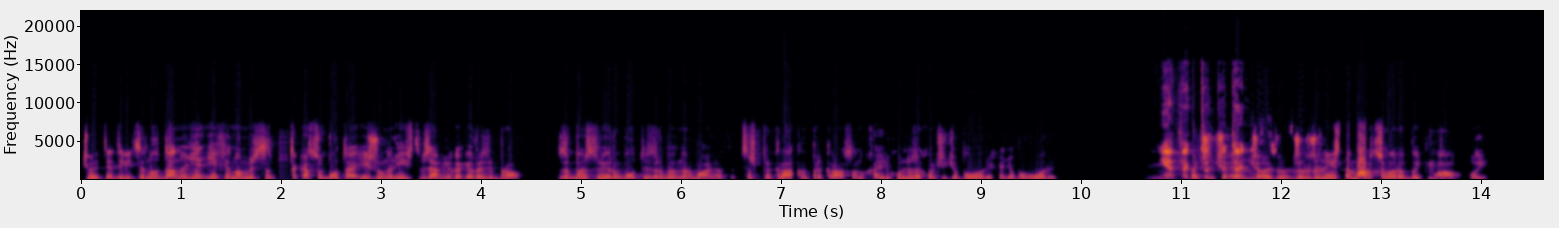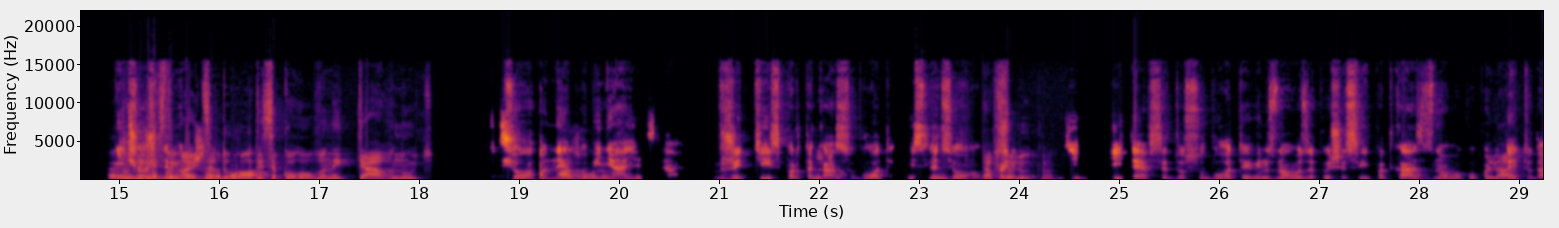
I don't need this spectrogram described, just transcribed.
чуєте, дивіться, ну да, ну є, є феномен, що така субота, і журналіст взяв його і розібрав. Зробив свою роботу і зробив нормально. Це ж прекрасно, прекрасно. Ну хай люди хочуть обговорюють, хай обговорюють. Ні, так Бачите, тут що, питання. що, жу- жу- журналіст не мав цього робити? Мав. Ой. Е, Нічого ж вийшло мають задумуватися, кого вони тягнуть. Нічого не А, поміняється в житті Спартака Нічого. суботи після цього. Абсолютно. Дійде все до суботи, він знову запише свій подкаст, знову купа людей Так. туди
